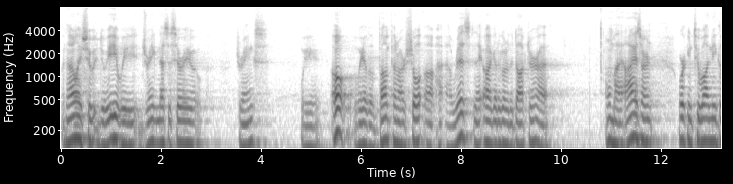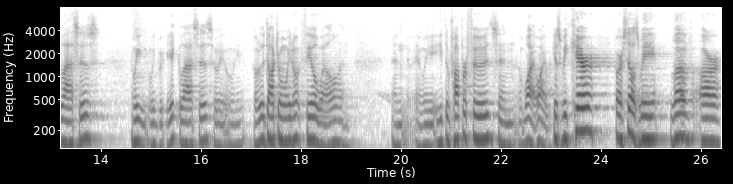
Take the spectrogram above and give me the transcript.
But not only we, do we eat, we drink necessary drinks. We oh, we have a bump in our shoulder, uh, wrist. And they, oh, I got to go to the doctor. Uh, oh, my eyes aren't working too well. I need glasses. We we get glasses. We, we go to the doctor when we don't feel well. And and, and we eat the proper foods. And why? Why? Because we care for ourselves. We love our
